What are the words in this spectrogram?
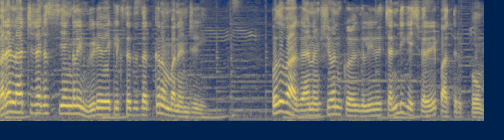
வரலாற்று ரகசியங்களின் வீடியோவை கிளிக் செய்ததற்கு ரொம்ப நன்றி. பொதுவாக நம் சிவன் கோயில்களில் சண்டிகேஸ்வரரை பார்த்திருப்போம்.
